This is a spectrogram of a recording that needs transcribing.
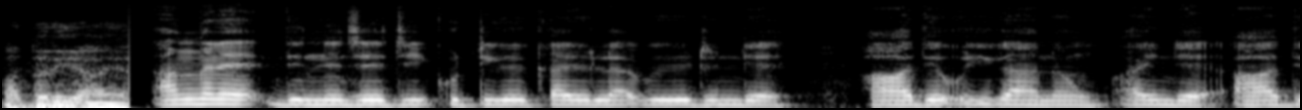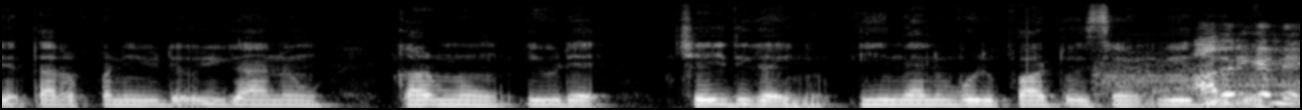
പദ്ധതിയായ അങ്ങനെ ദിന ചേച്ചി കുട്ടികൾക്കായുള്ള വീടിന്റെ ആദ്യ ഉദ്ഘാടനവും അതിന്റെ ആദ്യ തറപ്പണിയുടെ ഉദ്ഘാടനവും കർമ്മവും ഇവിടെ ചെയ്തു കഴിഞ്ഞു. ഈ നിലമ്പൂരി പാട്ട് ആദരിക്കണ്ടേ?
